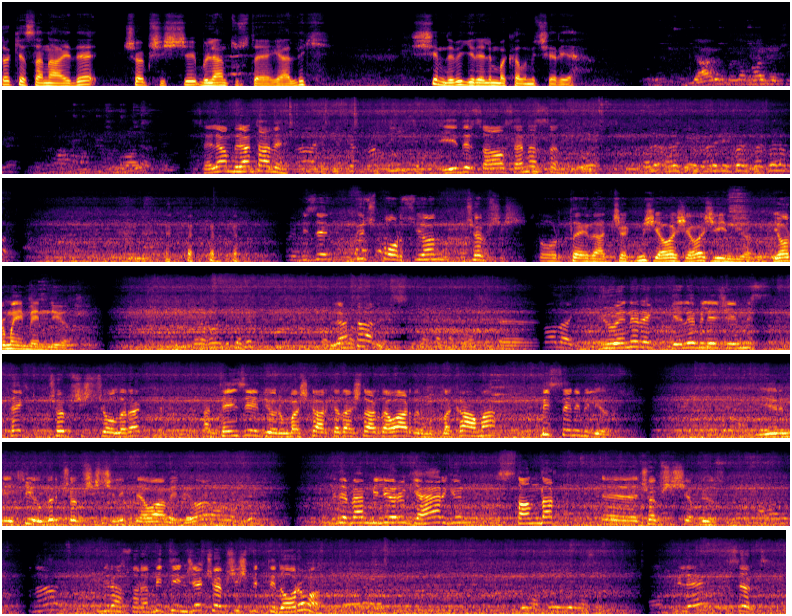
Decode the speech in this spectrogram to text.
Söke Sanayi'de çöp şişçi Bülent Usta'ya geldik. Şimdi bir girelim bakalım içeriye. Selam Bülent abi. İyidir sağ ol sen nasılsın? Bize 3 porsiyon çöp şiş. Orta yere atacakmış yavaş yavaş yiyin diyor. Yormayın beni diyor. Bülent abi. Valla güvenerek gelebileceğimiz tek çöp şişçi olarak hani tenzih ediyorum. Başka arkadaşlar da vardır mutlaka ama biz seni biliyoruz. 22 yıldır çöp şişçilik devam ediyor. Bir de ben biliyorum ki her gün standart e, çöp şiş yapıyorsun. Bu Biraz sonra bitince çöp şiş bitti doğru mu? Komple sırt.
